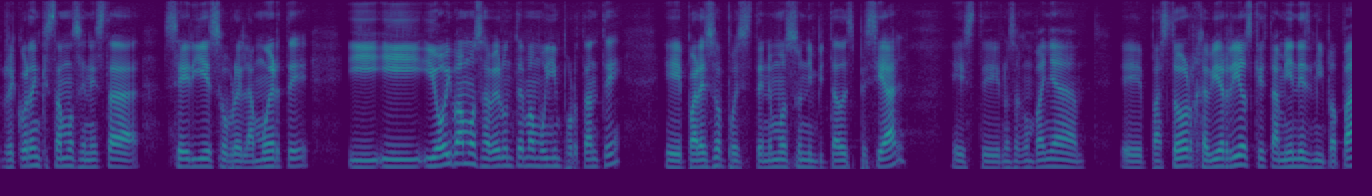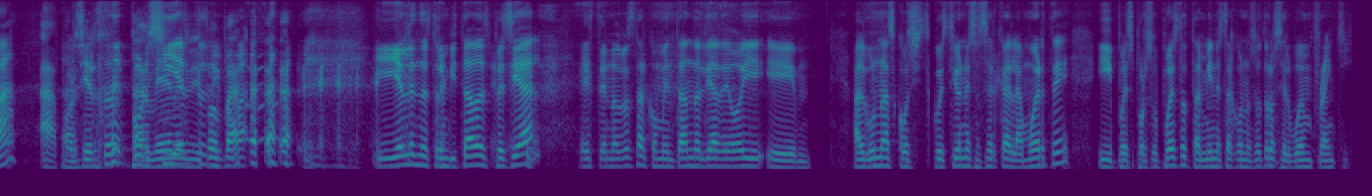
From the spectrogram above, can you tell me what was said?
Recuerden que estamos en esta serie sobre la muerte y, hoy vamos a ver un tema muy importante. Eh, para eso pues tenemos un invitado especial. Este, nos acompaña eh, Pastor Javier Ríos, que también es mi papá. Ah, por cierto, por cierto, es mi papá. y él es nuestro invitado especial. Este, nos va a estar comentando el día de hoy eh, algunas cuestiones acerca de la muerte y pues por supuesto también está con nosotros el buen Frankie.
